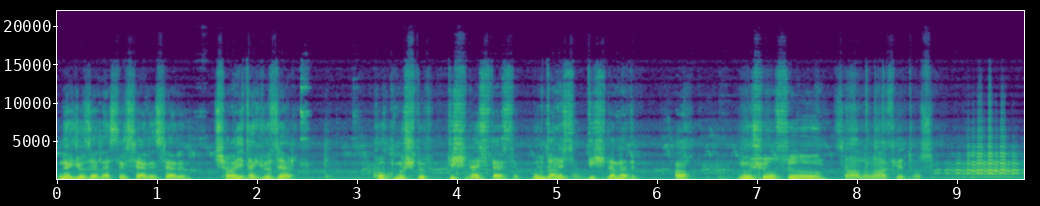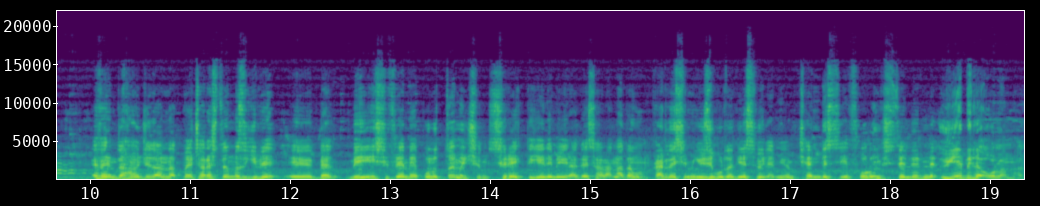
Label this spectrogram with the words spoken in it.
Ne güzel esir serin serin. Çayı da güzel. Kokmuştur. Dişle istersin. Buradan hiç dişlemedim. Al. Nuş olsun. Sağ olun, afiyet olsun. Efendim daha önce de anlatmaya çalıştığımız gibi e, ben mail şifremi hep unuttuğum için sürekli yeni mail adresi alan adamım. Kardeşimin yüzü burada diye söylemiyorum. Kendisi forum sitelerine üye bile olamaz.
